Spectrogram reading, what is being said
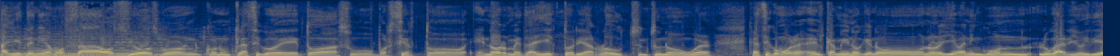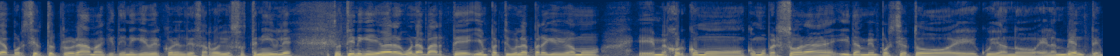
Allí teníamos a Ozzy Osbourne con un clásico de toda su, por cierto, enorme trayectoria, Road to Nowhere, casi como el camino que no, no lo lleva a ningún lugar. Y hoy día, por cierto, el programa que tiene que ver con el desarrollo sostenible nos tiene que llevar a alguna parte y en particular para que vivamos eh, mejor como, como personas y también, por cierto, eh, cuidando el ambiente.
